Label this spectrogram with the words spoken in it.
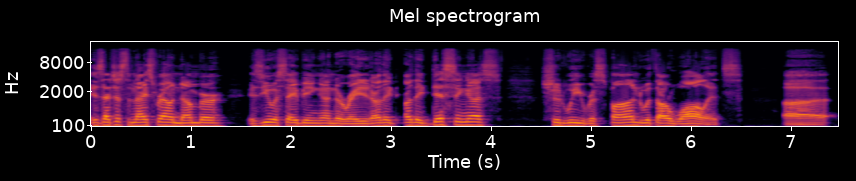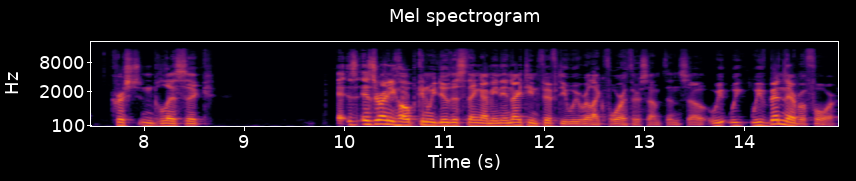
Is that just a nice round number? Is USA being underrated? Are they are they dissing us? Should we respond with our wallets? Uh, Christian Pulisic. Is, is, there any hope? Can we do this thing? I mean, in 1950, we were like fourth or something. So we, we, we've been there before.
